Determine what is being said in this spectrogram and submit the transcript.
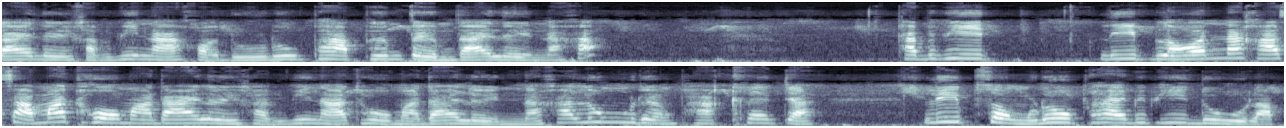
ได้เลยค่ะพี่พี่ๆนะ ขอดูรูปภาพเพิ่มเติมได้เลยนะคะ ถ้าพี่พี่ๆรีบร้อนนะคะ สามารถโทรมาได้เลยค่ะพี่พี่ๆนะโทรมาได้เลยนะคะลุ่งเรืองพักเครื่องจะรีบส่งรูปให้พี่พี่ๆดูรับ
